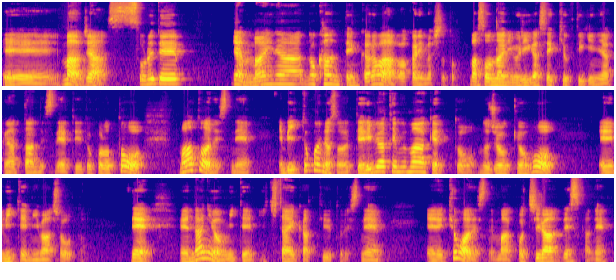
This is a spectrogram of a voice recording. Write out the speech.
えー、まあ、じゃあ、それで、じゃあ、マイナーの観点からは分かりましたと。まあ、そんなに売りが積極的になくなったんですねというところと、まあ、あとはですね、ビットコインのそのデリバティブマーケットの状況を見てみましょうと。で、何を見ていきたいかっていうとですね、え今日はですね、まあ、こちらですかね。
